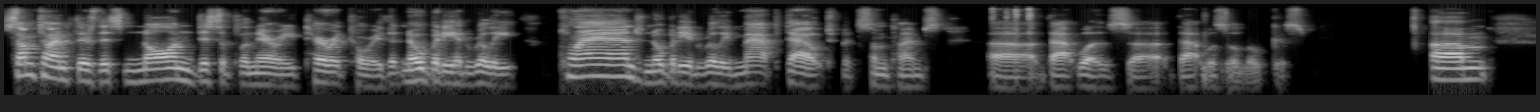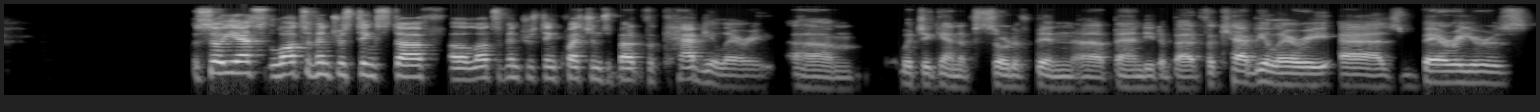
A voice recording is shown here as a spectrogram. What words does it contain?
sometimes there's this non disciplinary territory that nobody had really planned, nobody had really mapped out, but sometimes uh, that was uh, that was a locus. Um, so yes, lots of interesting stuff, uh, lots of interesting questions about vocabulary, um, which again have sort of been uh, bandied about. Vocabulary as barriers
